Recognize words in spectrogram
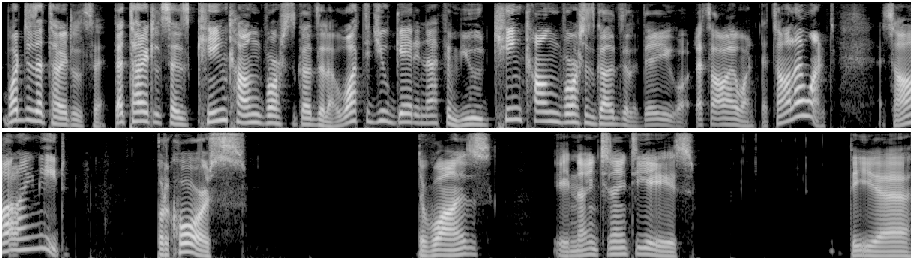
what does that title say? That title says King Kong versus Godzilla. What did you get in that film? You King Kong versus Godzilla. There you go. That's all I want. That's all I want. That's all I need. But of course, there was in 1998 the uh,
